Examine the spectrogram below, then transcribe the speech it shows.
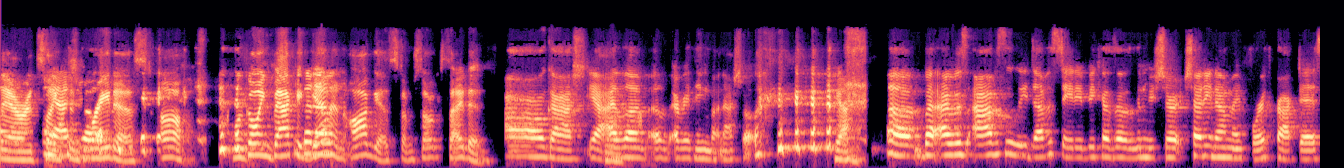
there. It's like Nashville. the greatest. Oh, we're going back again in August. I'm so excited. Oh gosh, yeah, yeah. I love everything about Nashville. yeah, um, but I was absolutely devastated because I was going to be sh- shutting down my fourth practice,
